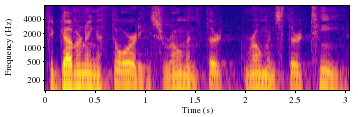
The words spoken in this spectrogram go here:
To governing authorities, Romans 13.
